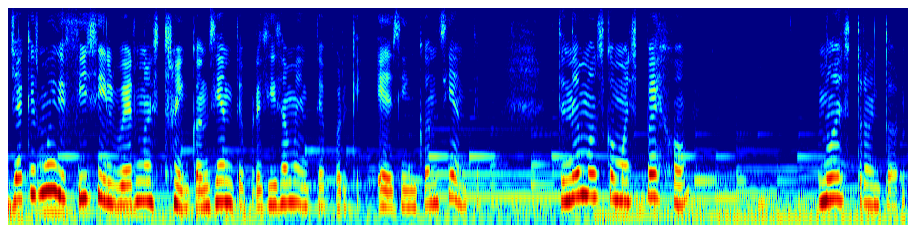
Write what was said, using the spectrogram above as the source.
ya que es muy difícil ver nuestro inconsciente precisamente porque es inconsciente, tenemos como espejo nuestro entorno.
